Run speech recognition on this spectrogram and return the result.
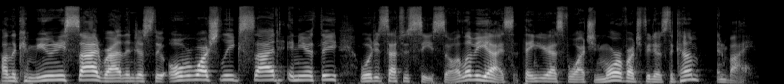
on the community side rather than just the Overwatch League side in year three. We'll just have to see. So I love you guys. Thank you guys for watching. More Overwatch videos to come, and bye.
